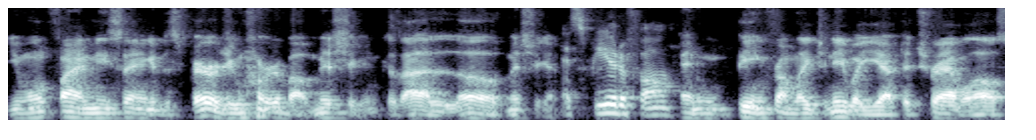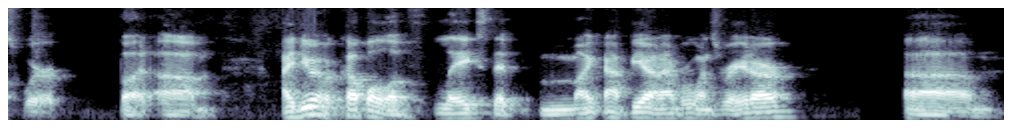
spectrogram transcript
you won't find me saying a disparaging word about Michigan because I love Michigan. it's beautiful. And being from Lake Geneva, you have to travel elsewhere. But um, I do have a couple of lakes that might not be on everyone's radar. Um,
